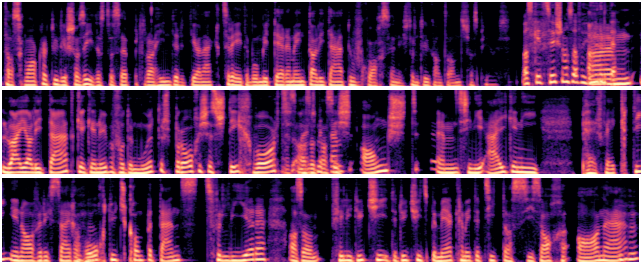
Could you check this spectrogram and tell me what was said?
Das mag natürlich schon sein, dass das jemand daran hindert, Dialekt zu reden, der mit dieser Mentalität aufgewachsen ist. Das ist natürlich ganz anders als bei uns. Was gibt es sonst noch so für Hürden? Ähm, Loyalität gegenüber von der Muttersprache ist ein Stichwort. Also das ist Angst, ähm, seine eigene perfekte, in Anführungszeichen, mhm. Hochdeutschkompetenz zu verlieren. Also viele Deutsche in der Deutschschweiz bemerken mit der Zeit, dass sie Sachen annehmen. Mhm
